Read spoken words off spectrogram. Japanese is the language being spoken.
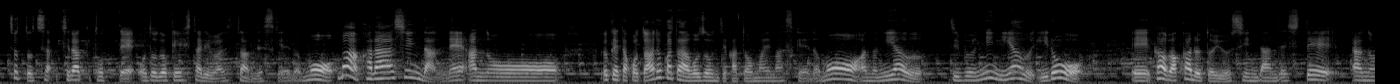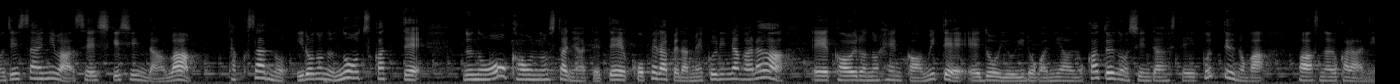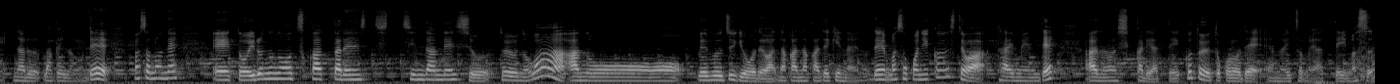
ちょっとちらっと撮ってお届けしたりはしてたんですけれどもまあカラー診断ね、あのー、受けたことある方はご存知かと思いますけれどもあの似合う自分に似合う色を、えー、が分かるという診断でしてあの実際には正式診断はたくさんの色の布を使って布を顔の下に当ててこうペラペラめくりながら、えー、顔色の変化を見て、えー、どういう色が似合うのかというのを診断していくっていうのがパーソナルカラーになるわけなので、まあ、そのね、えーと、色布を使った練診断練習というのはあのー、ウェブ授業ではなかなかできないので、まあ、そこに関しては対面であのしっかりやっていくというところであのいつもやっています。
